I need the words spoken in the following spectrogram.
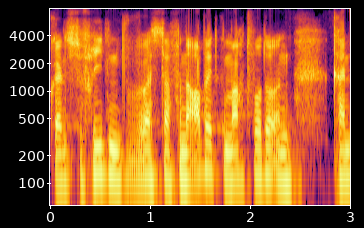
ganz zufrieden, was da von der Arbeit gemacht wurde und kann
